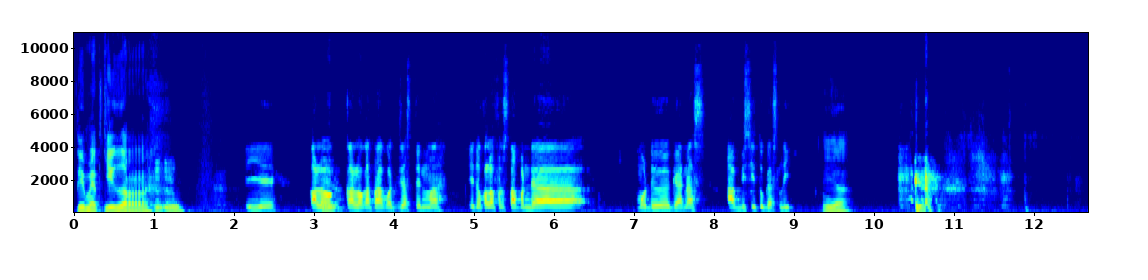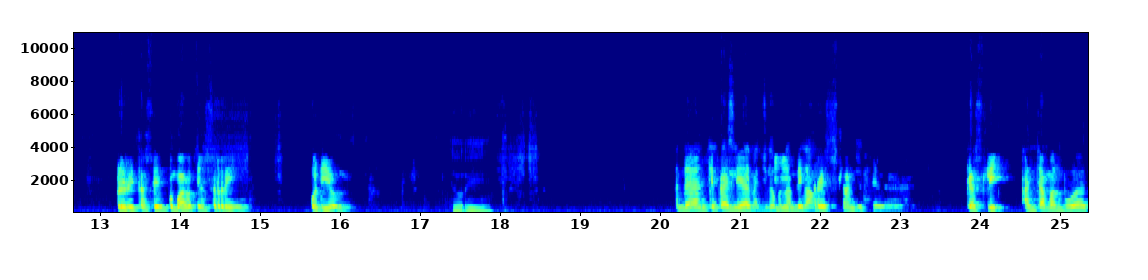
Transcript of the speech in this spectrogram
teammate killer. Iya. Kalau Iya. kalau kata coach Justin mah, itu kalau Verstappen dah mode ganas, abis itu Gasly. Iya. prioritasin pembalap yang sering podium. Yoi. And then Ya, kita Gasly lihat juga di next bilang- race selanjutnya. Gasly ancaman buat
